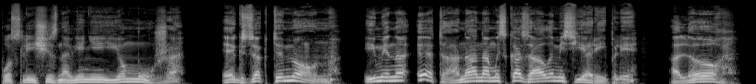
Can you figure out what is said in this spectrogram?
после исчезновения ее мужа». «Экзактемон! Именно это она нам и сказала, месье Рипли. Алло!» —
